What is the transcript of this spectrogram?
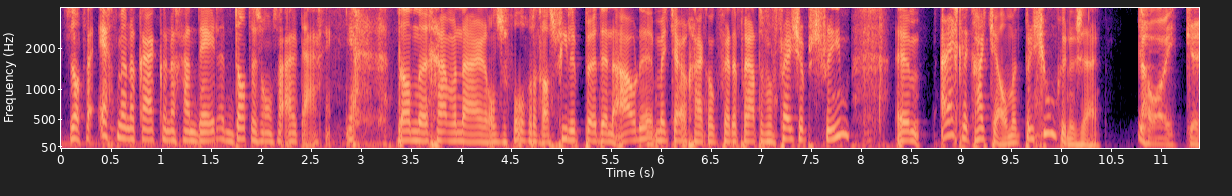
Zodat we echt met elkaar kunnen gaan delen. Dat is onze uitdaging. Ja. Dan uh, gaan we naar onze volgende gast. Philip den Oude. Met jou ga ik ook verder praten van Fresh Upstream. Um, eigenlijk had je al met pensioen kunnen zijn. Nou, ik, uh,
